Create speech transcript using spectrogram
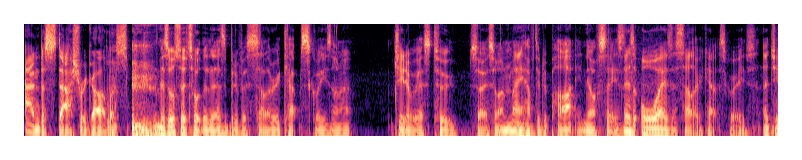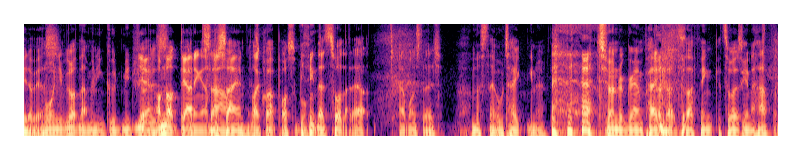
and a stash regardless. There's also talk that there's a bit of a salary cap squeeze on it. GWS too, so someone may have to depart in the off season. There's always a salary cap squeeze at GWS. Well, when you've got that many good midfielders, yeah, I'm not doubting it. I'm just saying, it's like, quite possible. You think they'd sort that out at one stage? unless they all take you know 200 grand pay cuts, I think it's always going to happen.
